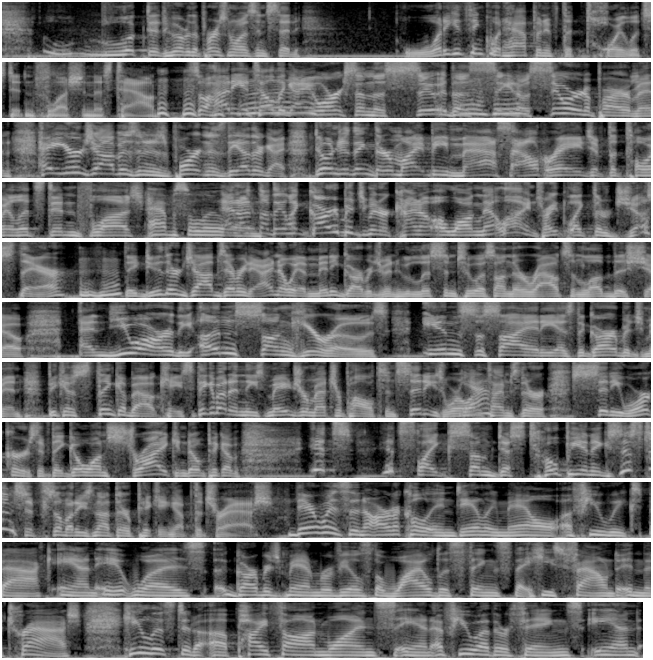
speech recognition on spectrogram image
looked at whoever the person was and said, what do you think would happen if the toilets didn't flush in this town? so how do you tell the guy who works in the sewer, the you know sewer department, hey, your job isn't as important as the other guy? Don't you think there might be mass outrage if the toilets didn't flush? Absolutely. And I thought they like garbage men are kind of along that lines, right? Like they're just there. Mm-hmm. They do their jobs every day. I know we have many garbage men who listen to us on their routes and love this show. And you are the unsung heroes in society as the garbage men. Because think about Casey, think about in these major metropolitan cities where a lot of Yeah. times they're city workers. If they go on strike and don't pick up, it's it's like some dystopian existence if somebody's not there picking up the trash. There was an article in Daily Mail a few weeks back, and it was Garbage Man reveals the wildest things that he's found in the trash. He listed a python once and a few other things, and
